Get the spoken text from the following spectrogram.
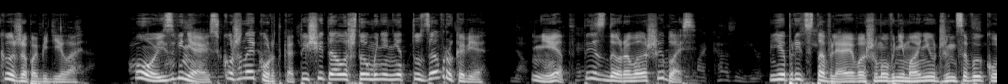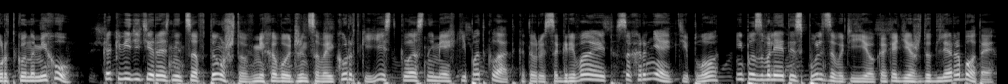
Кожа победила. О, извиняюсь, кожаная куртка, ты считала, что у меня нет туза в рукаве? Нет, ты здорово ошиблась. Я представляю вашему вниманию джинсовую куртку на меху. Как видите, разница в том, что в меховой джинсовой куртке есть классный мягкий подклад, который согревает, сохраняет тепло и позволяет использовать ее как одежду для работы.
